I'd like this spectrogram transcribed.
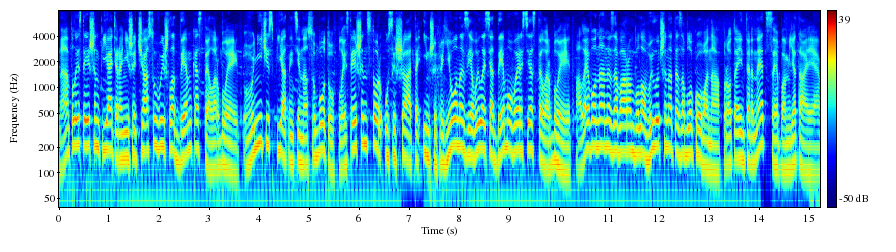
На PlayStation 5 раніше часу вийшла демка Stellar Blade. В ніч із п'ятниці на суботу в PlayStation Store у США та інших регіонах з'явилася демо-версія Stellar Blade, але вона незабаром була вилучена та заблокована. Проте інтернет все пам'ятає.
